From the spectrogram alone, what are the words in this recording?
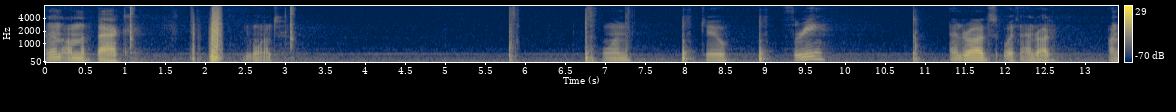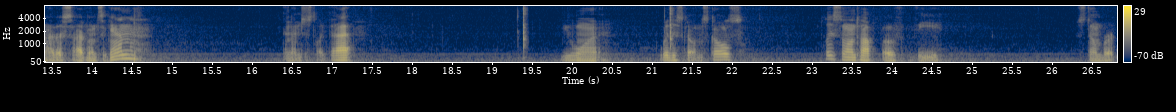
And then on the back you want one two three end rods with an end rod on either side once again and then just like that you want wither skeleton skulls place them on top of the stone brick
